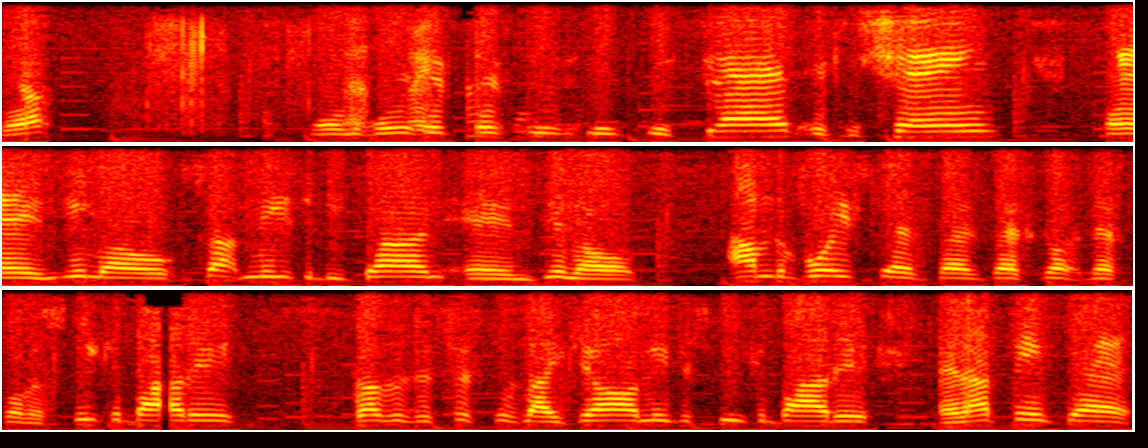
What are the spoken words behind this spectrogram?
yeah. And it, it, it, it, it, it's sad. It's a shame, and you know something needs to be done. And you know, I'm the voice that, that that's go, that's going to speak about it. Brothers and sisters like y'all need to speak about it, and I think that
